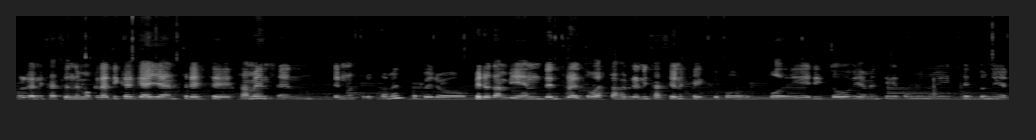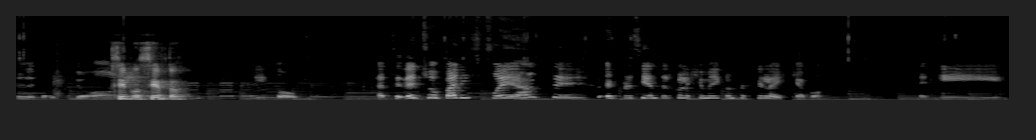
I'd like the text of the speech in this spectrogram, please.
organización democrática que haya entre este estamento, en, nuestro estamento, pero, pero también dentro de todas estas organizaciones que hay que poder y todo, obviamente que también hay ciertos niveles de corrupción. Sí, por cierto. Y todo. De hecho, París fue antes el presidente del Colegio Médico antes que la Isquia, eh, Y,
